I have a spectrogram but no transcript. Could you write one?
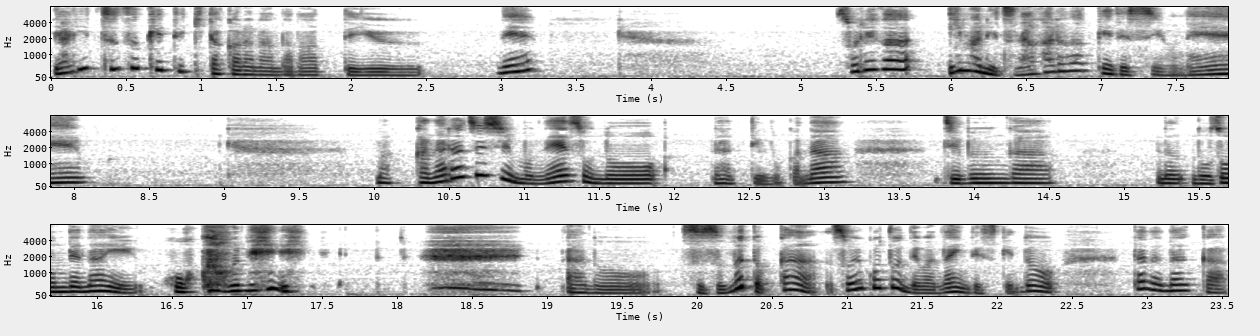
やり続けてきたからなんだなっていうねそれが今につながるわけですよね。まあ、必ずしもねその何て言うのかな自分が望んでない方向にあの進むとかそういうことではないんですけどただなんか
